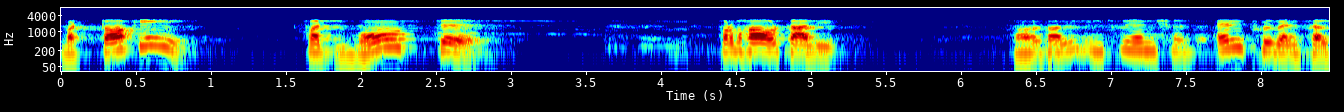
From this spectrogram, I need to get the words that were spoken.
But talking was most uh, prabhavashali, prabhavashali, Influential. influential.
